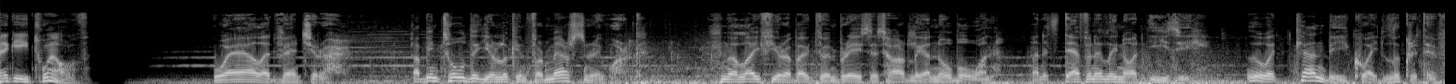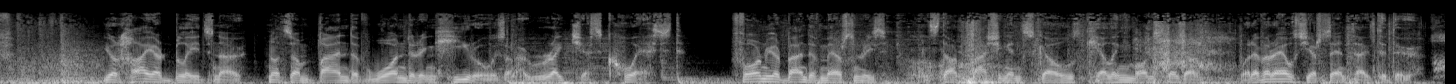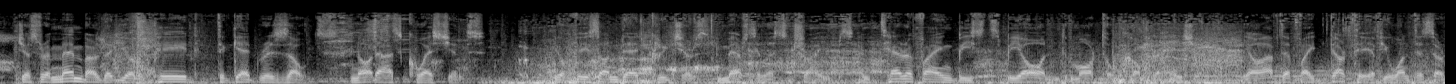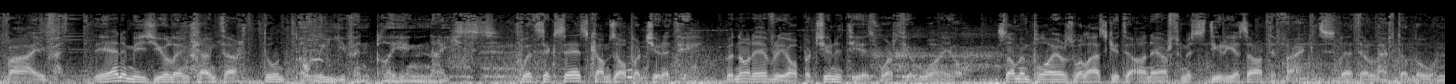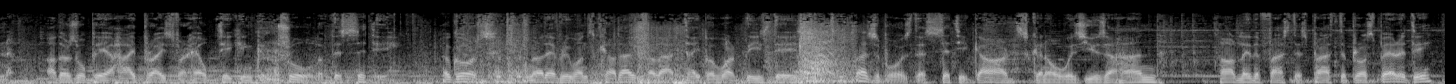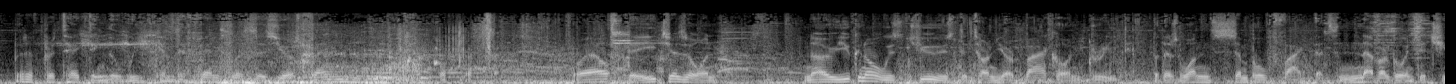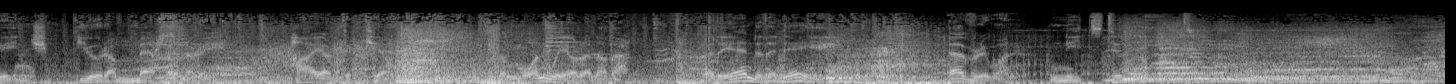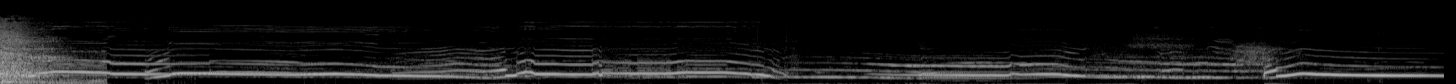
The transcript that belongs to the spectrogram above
PEGI 12. Well, adventurer, I've been told that you're looking for mercenary work. The life you're about to embrace is hardly a noble one, and it's definitely not easy, though it can be quite lucrative. You're hired blades now, not some band of wandering heroes on a righteous quest. Form your band of mercenaries and start bashing in skulls, killing monsters, or whatever else you're sent out to do. Just remember that you're paid to get results, not ask questions. You'll face undead creatures, merciless tribes, and terrifying beasts beyond mortal comprehension. You'll have to fight dirty if you want to survive. The enemies you'll encounter don't believe in playing nice. With success comes opportunity, but not every opportunity is worth your while. Some employers will ask you to unearth mysterious artifacts, better left alone. Others will pay a high price for help taking control of the city. Of course, not everyone's cut out for that type of work these days. I suppose the city guards can always use a hand. Hardly the fastest path to prosperity, but if protecting the weak and defenseless is your thing. well, to each his own. Now, you can always choose to turn your back on greed, but there's one simple fact that's never going to change. You're a mercenary, hired to kill. In one way or another. At the end of the day, everyone needs to eat.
